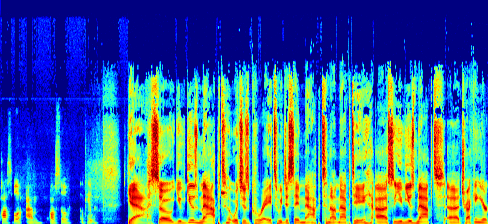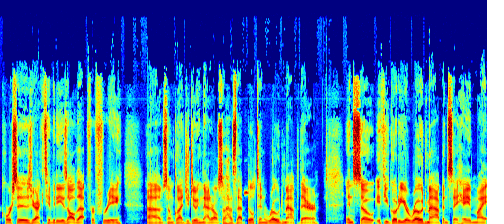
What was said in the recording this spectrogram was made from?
possible, I'm also okay with it. Yeah, so you've used Mappd, which is great. We just say Mappd, not MapD. Uh, so you've used Mappd, uh, tracking your courses, your activities, all of that for free. Um, so I'm glad you're doing that. It also has that built-in roadmap there. And so if you go to your roadmap and say, "Hey, my,"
